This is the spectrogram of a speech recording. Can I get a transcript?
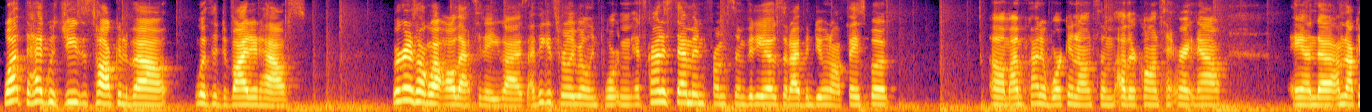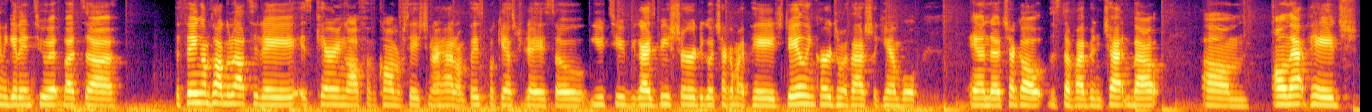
What the heck was Jesus talking about with the divided house? We're going to talk about all that today, you guys. I think it's really, really important. It's kind of stemming from some videos that I've been doing on Facebook. Um, I'm kind of working on some other content right now, and uh, I'm not going to get into it, but uh, the thing I'm talking about today is carrying off of a conversation I had on Facebook yesterday. So, YouTube, you guys be sure to go check out my page, Daily Encouragement with Ashley Campbell, and uh, check out the stuff I've been chatting about um, on that page.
